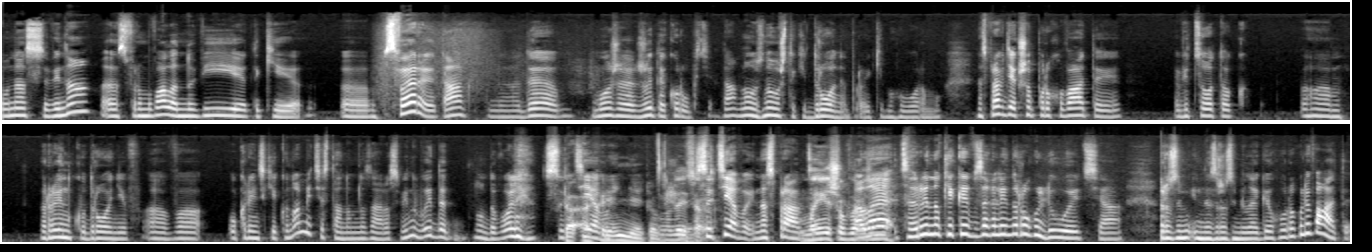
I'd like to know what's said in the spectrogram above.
У нас війна е, сформувала нові такі е, сфери, так, де може жити корупція. Так? Ну, знову ж таки, дрони, про які ми говоримо. Насправді, якщо порахувати відсоток е, ринку дронів е, в українській економіці станом на зараз, він вийде ну, доволі Та суттєвий. вообще. дивіться, Суттєвий, насправді. Ми, щоб ви Але розуміли, це ринок, який взагалі не регулюється. Розум... і Не зрозуміло, як його регулювати.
